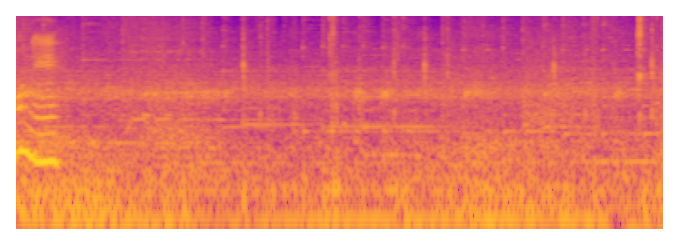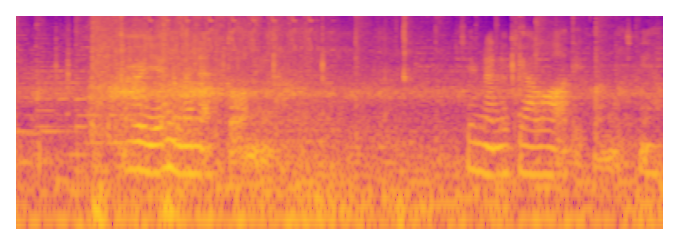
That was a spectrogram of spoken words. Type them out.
No niin. Ei, en mene tonne. Sinne nyt jää laatikon nyt ihan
